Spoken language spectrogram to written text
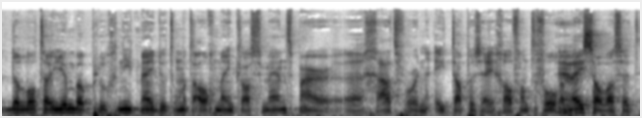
de Lotto Jumbo ploeg niet meedoet om het algemeen klassement, maar eh, gaat voor een etappezege al van tevoren. Ja. Meestal was het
